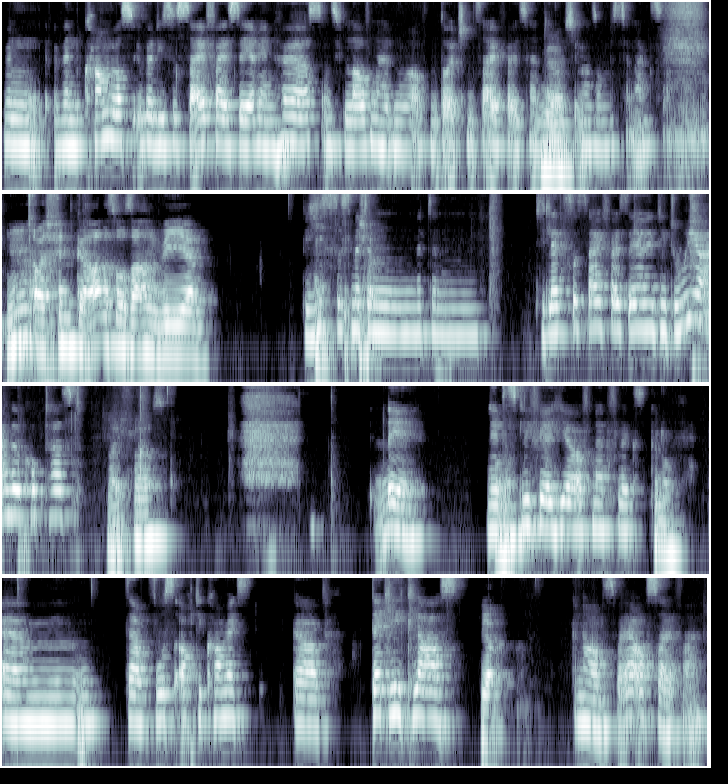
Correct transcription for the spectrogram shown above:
wenn, wenn du kaum was über diese Sci-Fi-Serien hörst und sie laufen halt nur auf dem deutschen Sci-Fi-Center, Ja. habe ich immer so ein bisschen Angst. Hm, aber ich finde gerade so Sachen wie Wie hieß das mit den, mit den, die letzte Sci-Fi-Serie, die du dir angeguckt hast? Nightflyers. Nee. Nee, das Oder? lief ja hier auf Netflix. Genau. Ähm, da, wo es auch die Comics gab. Deadly Class. Ja. Genau, das war ja auch Sci-Fi.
